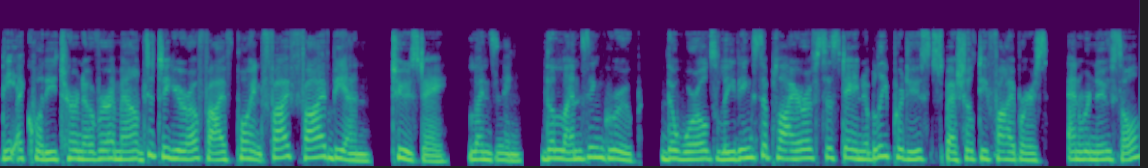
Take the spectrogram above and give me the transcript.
the equity turnover amounted to Euro 5.55 billion. Tuesday, Lenzing, the Lenzing Group, the world's leading supplier of sustainably produced specialty fibers, and Renewcell,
